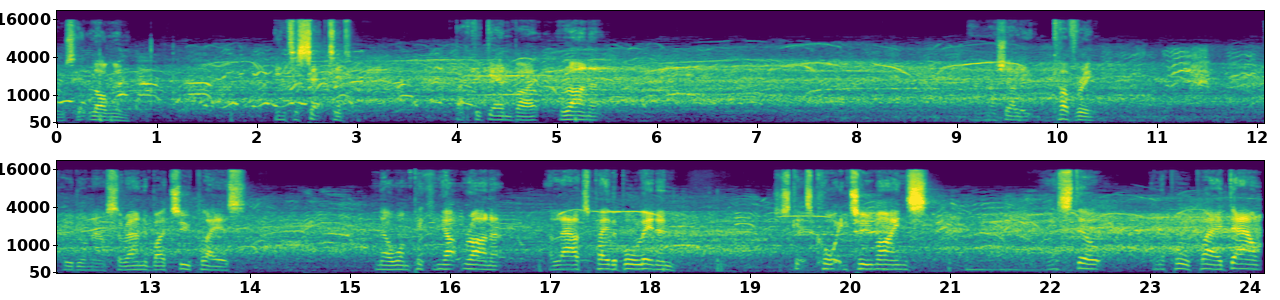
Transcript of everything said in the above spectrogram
Ball's hit long and intercepted. Back again by Rana. And covering. Poudel now surrounded by two players. No one picking up Rana. Allowed to play the ball in and just gets caught in two minds. There's still a Nepal player down.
